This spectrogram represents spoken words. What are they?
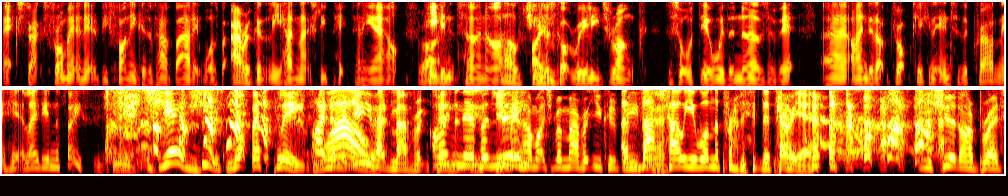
extracts from it and it'd be funny because of how bad it was. But arrogantly hadn't actually picked any out. He Right. didn't turn up. Oh, I Jim. just got really drunk to sort of deal with the nerves of it. Uh, I ended up drop kicking it into the crowd and it hit a lady in the face. And she was, Jim! she was not best pleased. I Wow. never knew you had maverick tendencies. I tendencies. never Jimmy. knew how much of a maverick you could be. And that's how you won the Premier, the Perrier. you should have done a Bread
